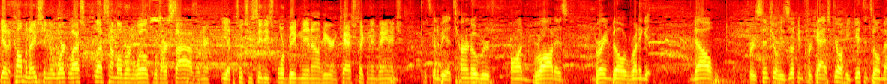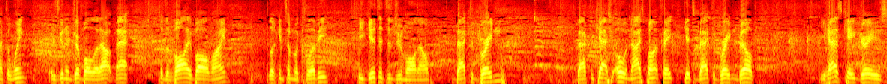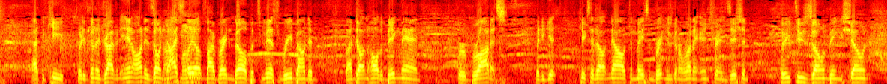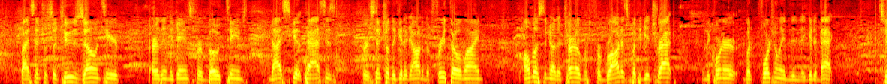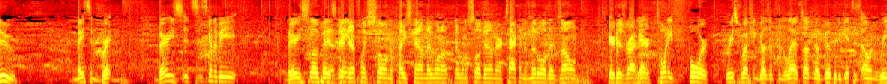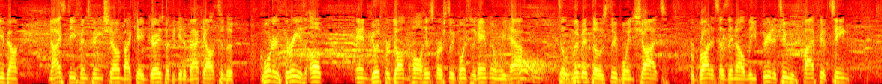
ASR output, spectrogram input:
Yeah, the combination that worked last last time over in Wells was our size in there. Yeah. That's what you see these four big men out here and Cash taking advantage. it's going to be a turnover on Broadus. Braden Bell running it now for Central. He's looking for Cash Carroll. He gets it to him at the wing, but he's going to dribble it out back to the volleyball line. Looking to McClevy. He gets it to Jamal now. Back to Braden. Back to Cash. Oh, nice punt fake. Gets back to Braden Bell. He has Cade Graves at the key, but he's going to drive it in on his own. nice nice layup by Braden Bell, but it's missed. Rebounded by Dalton Hall, the big man for Broadus. But he get kicks it out now to Mason Britton, who's going to run it in transition. 3-2 zone being shown by Central. So two zones here early in the games for both teams. Nice skip passes for Central to get it out of the free throw line. Almost another turnover for Broadus, but they get trapped in the corner. But fortunately, they get it back to Mason Britton. Very, it's it's going to be very slow Yeah, paced they're game. definitely slowing the pace down. They want to they want to slow down. They're attacking the middle of their zone. Here it is right Yeah, here. 24. Reese rushing goes up for the left. Up no good, but he gets his own rebound. Nice defense being shown by Cade Graves, but to get it back out to the corner three is up and good for Dalton Hall, his first three points of the game. And we have to limit those three point shots for Broadus as they now lead 3 to 2 with 5.15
